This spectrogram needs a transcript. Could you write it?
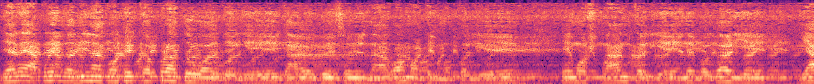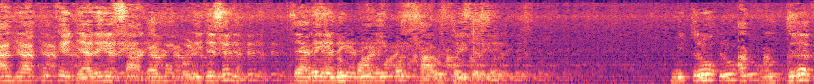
જ્યારે આપણે નદીના કોઠે કપડાં ધોવા જઈએ, ગાયો, ભેંસોને નાહવા માટે મોકલીએ, એમાં સ્નાન કરીએ, એને બગાડીએ, યાદ રાખવું કે જ્યારે એ સાગરમાં ભળી જશે ને ત્યારે એનું પાણી પણ ખારું થઈ જશે. મિત્રો આ કુદરત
